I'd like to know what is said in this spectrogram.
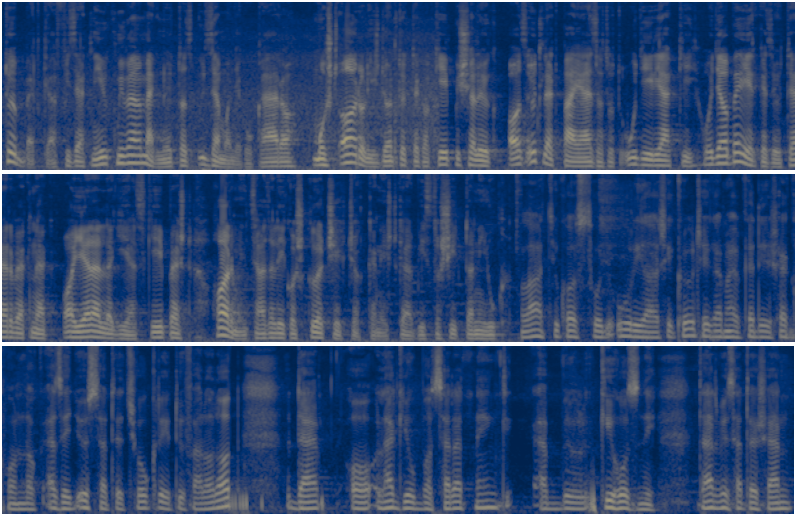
többet kell fizetniük, mivel megnőtt az üzemanyagok ára. Most arról is döntöttek a képviselők, az ötletpályázatot úgy írják ki, hogy a beérkező terveknek a jelenlegihez képest 30%-os költségcsökkenést kell biztosítaniuk. Látjuk azt, hogy óriási költségemelkedések vannak, ez egy összetett sokrétű feladat, de a legjobbat szeretnénk ebből kihozni. Természetesen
